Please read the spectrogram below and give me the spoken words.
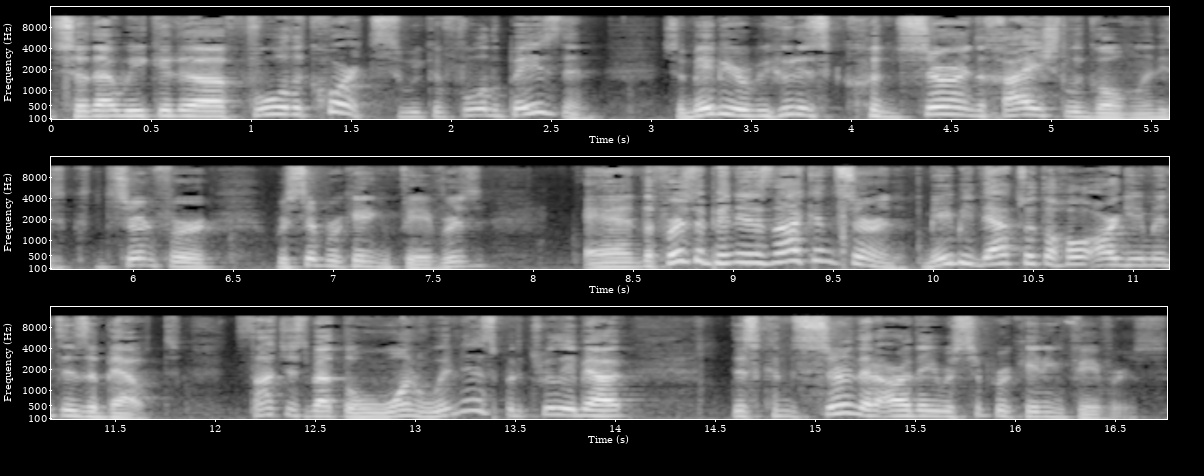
so that we could uh, fool the courts, we could fool the Beis Din. So maybe Rabbi Huda is concerned, Chayish Legomlin, he's concerned for reciprocating favors, and the first opinion is not concerned. Maybe that's what the whole argument is about. It's not just about the one witness, but it's really about this concern that are they reciprocating favors.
